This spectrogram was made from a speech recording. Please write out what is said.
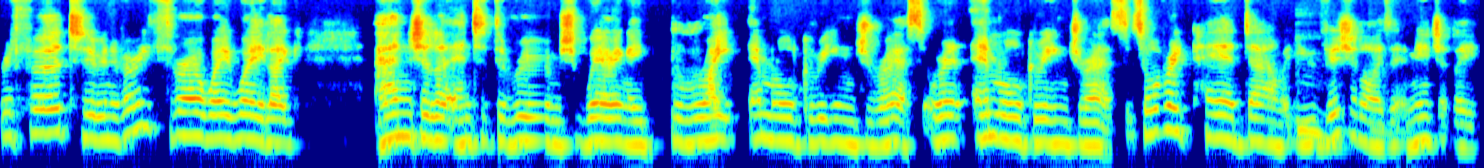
referred to in a very throwaway way, like Angela entered the room wearing a bright emerald green dress or an emerald green dress. It's all very pared down, but you mm. visualize it immediately.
